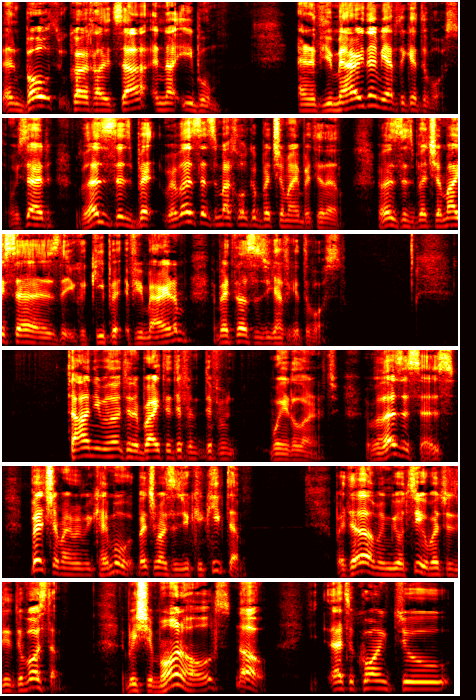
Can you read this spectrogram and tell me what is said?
Then both ukar chalitza and not ibum. And if you marry them, you have to get divorced. And we said, Eliezer says, Eliezer says, "Machloka Bet Shammai and Bet Hillel." Eliezer says, Bet Shammai says that you could keep it if you married him, and Bet says you have to get divorced. Tanya, we learned in the bright a different different way to learn it. Rabbi Eliezer says, Bet we came out, Bet Shammai says you can keep them. Bet Hillel you see, Bet you divorce them. Rabbi Shimon holds, no. That's according to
